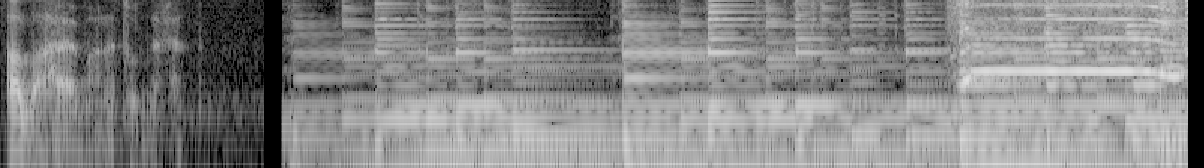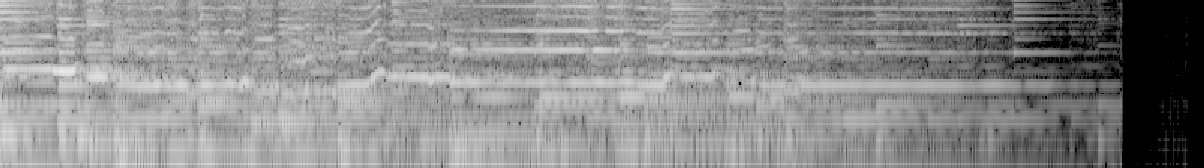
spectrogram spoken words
Allah'a emanet olun efendim.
